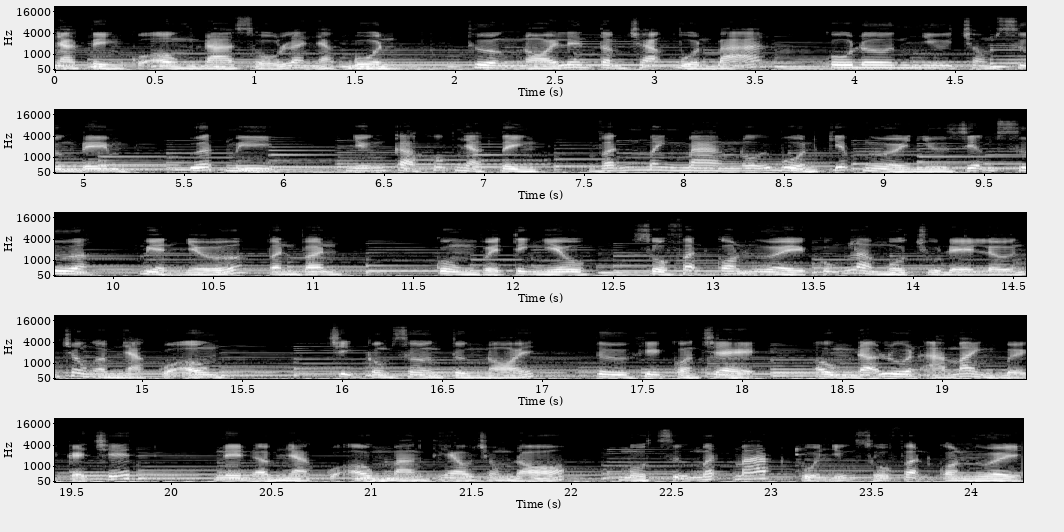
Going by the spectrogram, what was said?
Nhạc tình của ông đa số là nhạc buồn, thường nói lên tâm trạng buồn bã, cô đơn như trong sương đêm, ướt mi. Những ca khúc nhạc tình vẫn mênh mang nỗi buồn kiếp người như Diễm xưa, Biển nhớ, vân vân. Cùng với tình yêu, số phận con người cũng là một chủ đề lớn trong âm nhạc của ông. Trịnh Công Sơn từng nói, từ khi còn trẻ, ông đã luôn ám ảnh bởi cái chết, nên âm nhạc của ông mang theo trong đó một sự mất mát của những số phận con người.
